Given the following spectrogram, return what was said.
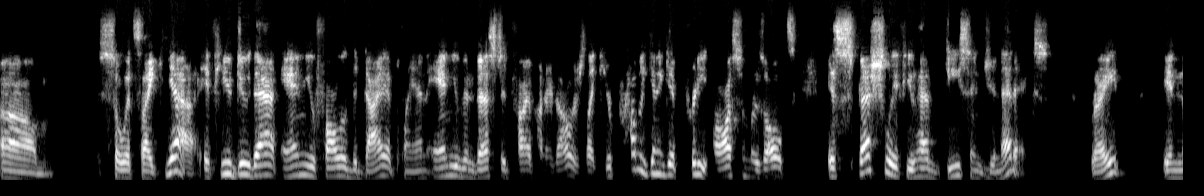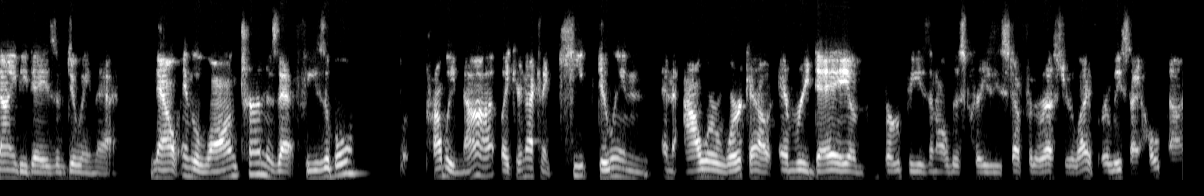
Um, so it's like yeah if you do that and you follow the diet plan and you've invested $500 like you're probably going to get pretty awesome results especially if you have decent genetics right in 90 days of doing that. Now in the long term is that feasible? Probably not. Like you're not going to keep doing an hour workout every day of burpees and all this crazy stuff for the rest of your life or at least i hope not.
